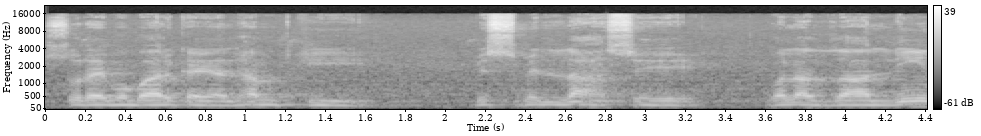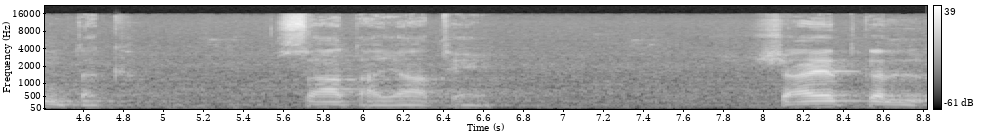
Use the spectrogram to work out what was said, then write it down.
سورہ مبارکہ الحمد کی بسم اللہ سے ولادالین تک سات آیات ہیں۔ شاید کل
